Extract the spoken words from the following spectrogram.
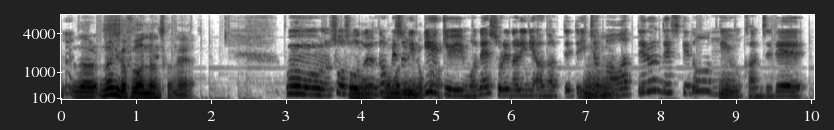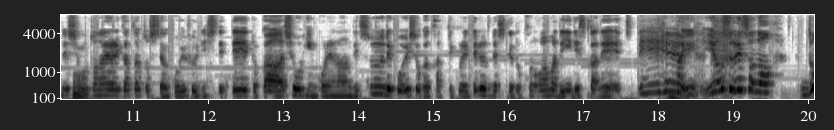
な何が不安なんですかね？うん、そうそう。このでままで別に利益もね、それなりに上がってて、一応回ってるんですけど、っていう感じで、で、仕事のやり方としてはこういう風にしてて、とか、商品これなんです。で、こういう人が買ってくれてるんですけど、このままでいいですかねつって。えまあ、い要するにその、ど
